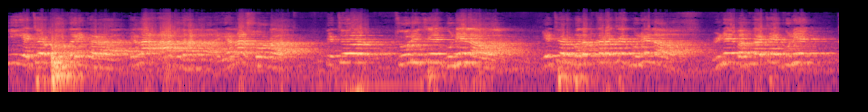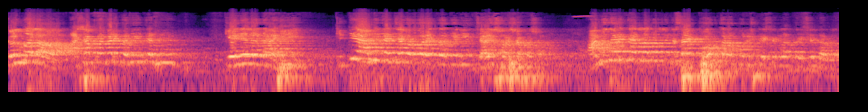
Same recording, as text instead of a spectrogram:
की याच्यावर फौजदारी करा त्याला आग घाला याला सोडा त्याच्यावर चोरीचे गुन्हे लावा याच्यावर बलात्काराचे गुन्हे लावा विनयभंगाचे गुन्हे कलम लावा अशा प्रकारे कधी त्यांनी केलेलं नाही किती आम्ही त्यांच्या बरोबर येतो गेली चाळीस वर्षापासून आम्ही जरी त्यांना म्हटलं की साहेब फोन करा पोलीस स्टेशनला तहसीलदारला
